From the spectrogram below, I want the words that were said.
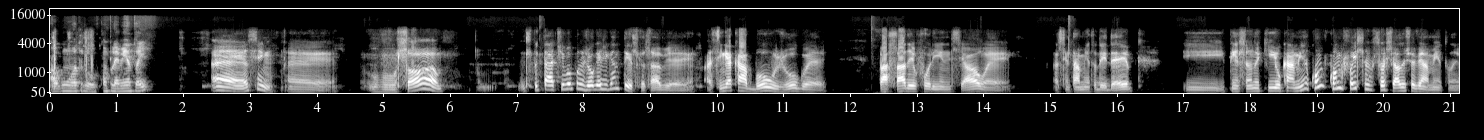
algum outro complemento aí? É, assim, é, só a expectativa para o jogo é gigantesca, sabe? É, assim que acabou o jogo, é, passada a euforia inicial, é, assentamento da ideia, e pensando que o caminho, como, como foi sorteado o chaveamento, né?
